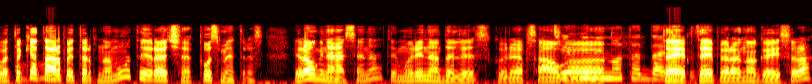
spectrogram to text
va tokie tarpai tarp namų, tai yra čia pusmetris. Yra ugnesienė, tai mūrinė dalis, kuri apsaugo... nuo tada. Taip, taip yra nuo gaisro.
